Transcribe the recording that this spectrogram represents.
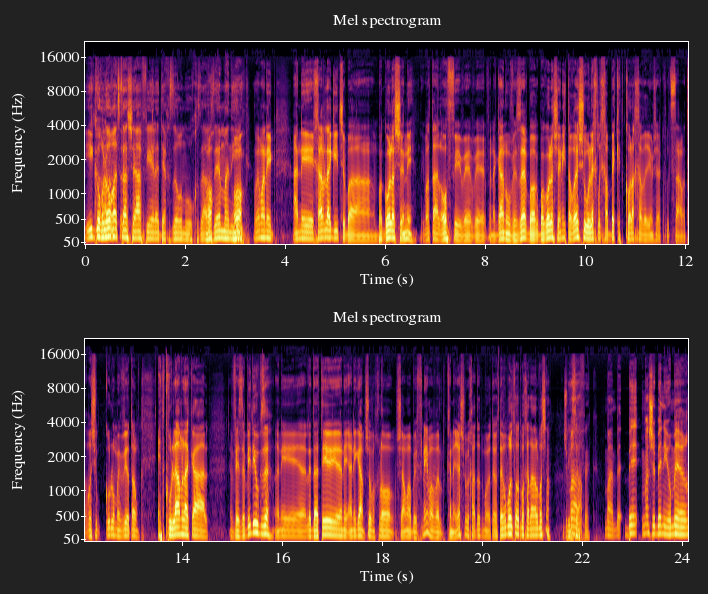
איגור לא רצה שאף ילד יחזור מאוכזב, או, זה מנהיג. או, זה מנהיג. אני חייב להגיד שבגול השני, דיברת על אופי ו- ו- ונגענו וזה, בגול השני אתה רואה שהוא הולך לחבק את כל החברים של הקבוצה, ואתה רואה שהוא כולו מביא אותם, את כולם לקהל, וזה בדיוק זה. אני, לדעתי, אני, אני גם, שוב, אנחנו לא שמה בפנים, אבל כנראה שהוא אחד הדמויות היותר בולטות בחדר הלבשה. תשמע. מה, ב- ב- מה שבני אומר,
